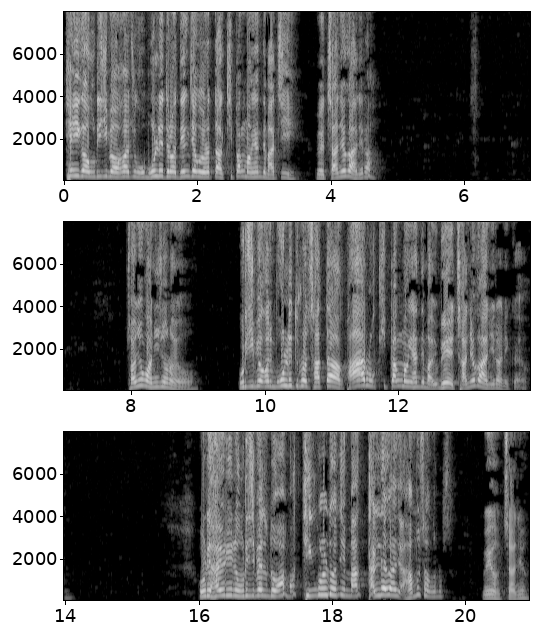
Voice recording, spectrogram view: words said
태희가 우리 집에 와가지고 몰래 들어가 냉장고 열었다 기빵망이 한대 맞지? 왜? 자녀가 아니라? 자녀가 아니잖아요. 우리 집에 와가지고 몰래 들어와서 잤다 바로 기빵망이 한 대 맞, 왜? 자녀가 아니라니까요. 우리 하율이는 우리 집에서 막 뒹굴더니 막 달려가니 아무 상관없어. 왜요? 자녀.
